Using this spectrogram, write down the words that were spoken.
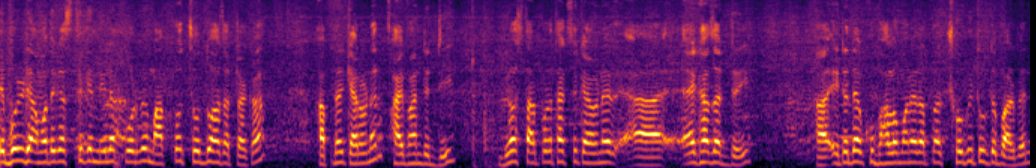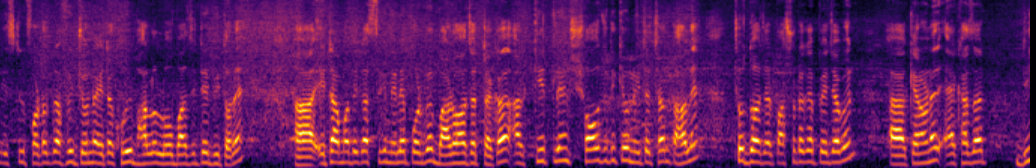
এই বডিটি আমাদের কাছ থেকে নিলে পড়বে মাত্র চোদ্দ হাজার টাকা। আপনার ক্যাননের ফাইভ হান্ড্রেড ডি বিকজ তারপরে থাকছে ক্যাননের এক হাজার ডি এটাতে খুব ভালো মানের আপনার ছবি তুলতে পারবেন। স্টিল ফটোগ্রাফির জন্য এটা খুবই ভালো লো বাজেটের ভিতরে। এটা আমাদের কাছ থেকে নিলে পড়বে বারো হাজার টাকা। আর কিট লেন্স সহ যদি কেউ নিতে চান, তাহলে চোদ্দ হাজার পাঁচশো টাকা পেয়ে যাবেন ক্যাননের এক হাজার ডি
